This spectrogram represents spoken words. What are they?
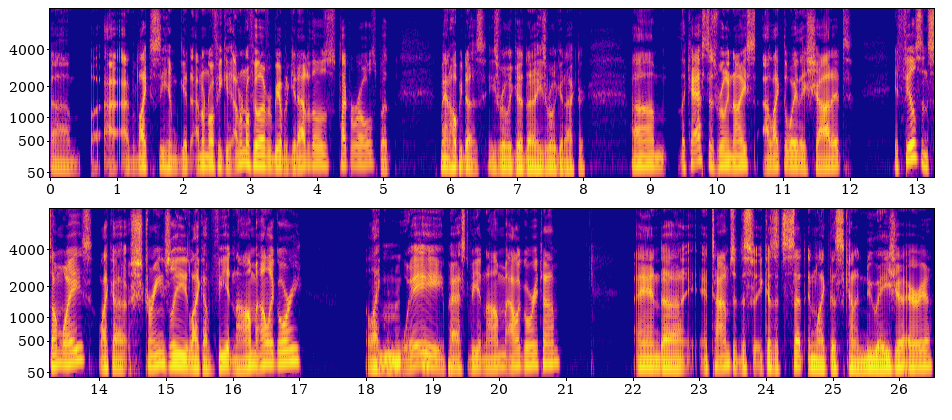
Um, but I, I would like to see him get. I don't know if he. Could, I don't know if he'll ever be able to get out of those type of roles, but man, I hope he does. He's really good. Uh, he's a really good actor. Um, the cast is really nice. I like the way they shot it. It feels in some ways like a strangely like a Vietnam allegory, like way past Vietnam allegory time. And uh, at times it just because it's set in like this kind of New Asia area,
